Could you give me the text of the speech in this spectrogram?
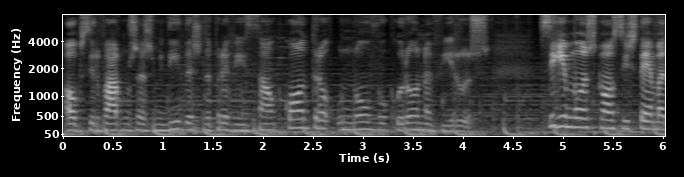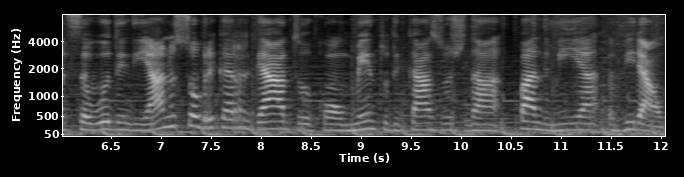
a observarmos as medidas de prevenção contra o novo coronavírus. Seguimos com o sistema de saúde indiano sobrecarregado com o aumento de casos da pandemia viral.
